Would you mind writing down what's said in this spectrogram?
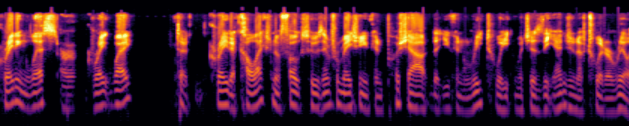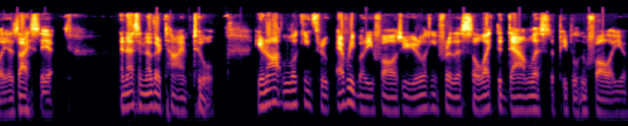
Creating lists are a great way to create a collection of folks whose information you can push out that you can retweet, which is the engine of Twitter, really, as I see it. And that's another time tool you're not looking through everybody who follows you. You're looking for the selected down list of people who follow you.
